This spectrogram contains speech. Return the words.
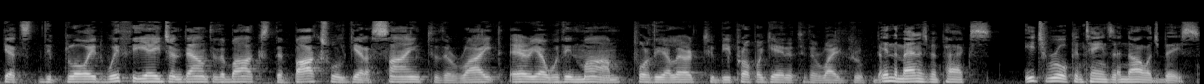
gets deployed with the agent down to the box. The box will get assigned to the right area within MOM for the alert to be propagated to the right group. In the management packs, each rule contains a knowledge base.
